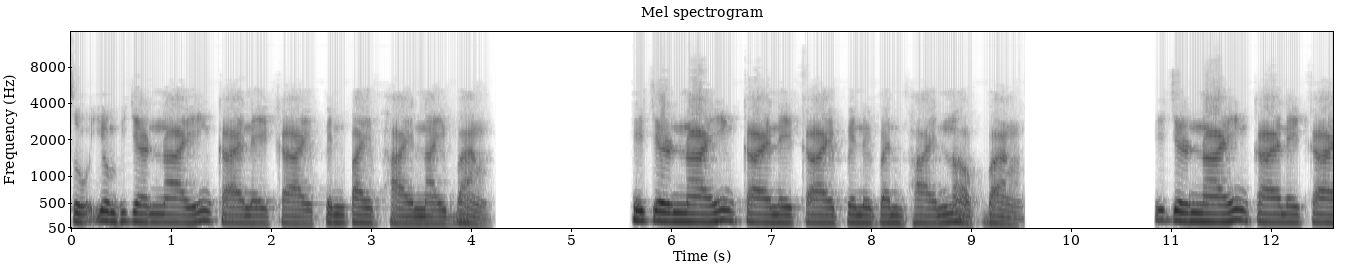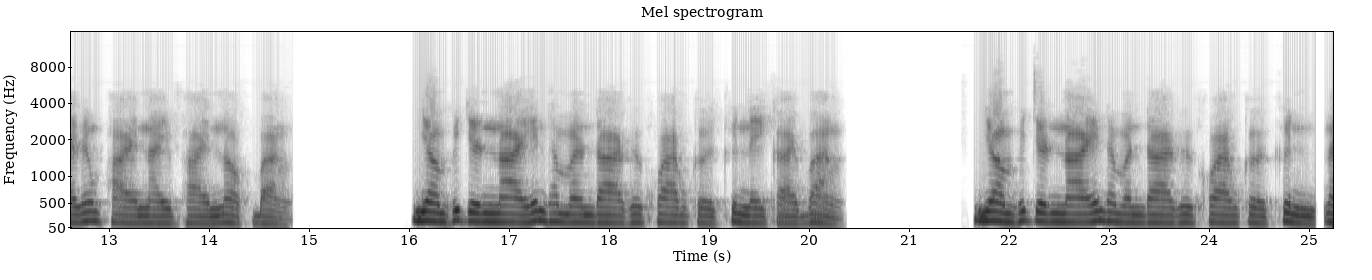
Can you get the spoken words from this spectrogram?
สุย่อมพิจารณาเห็นกายในกายเป็นไปภายในบ้าง พิจารณาเห็นกายในกายเป็นเป็นภายนอกบ้าง พิจารณาเห็นกายในกายทั้งภายในภายนอกบ้าง ย่อมพิจารณาเห็นธรรมดาคือความเกิดขึ้นในกายบ้าง ย่อมพิจารณาเห็นธรรมดาคือความเกิดขึ้นใน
